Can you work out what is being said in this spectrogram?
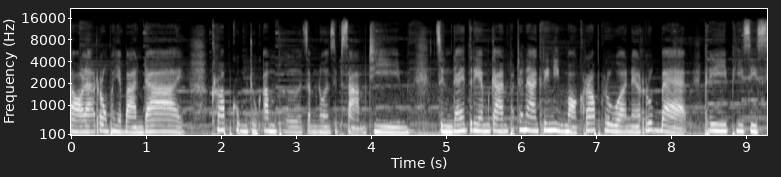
ตและโรงพยาบาลได้ ครอบคลุมทุกอำเภอจำนวน 13 ทีม จึงได้เตรียมการพัฒนาคลินิกหมอครอบครัวในรูปแบบ Pre-PCC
